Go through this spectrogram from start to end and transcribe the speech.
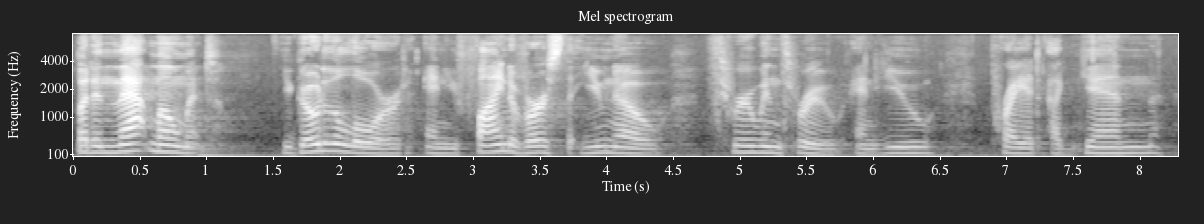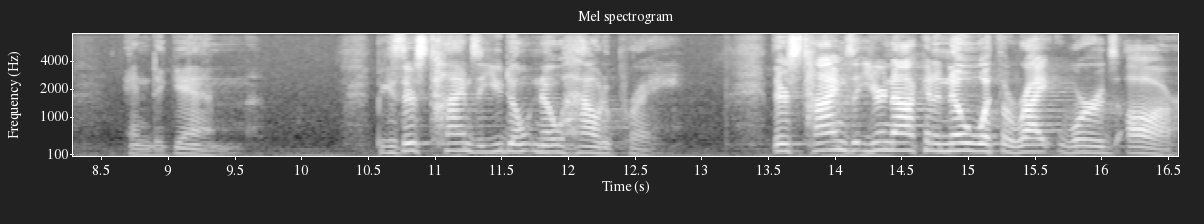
But in that moment, you go to the Lord and you find a verse that you know through and through, and you pray it again and again. Because there's times that you don't know how to pray. There's times that you're not going to know what the right words are.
